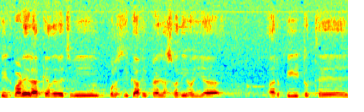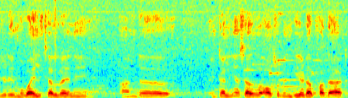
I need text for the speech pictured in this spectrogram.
ਭੀੜਪਾੜੇ ਇਲਾਕਿਆਂ ਦੇ ਵਿੱਚ ਵੀ ਪੁਲਿਸ ਦੀ ਕਾਫੀ ਪ੍ਰੈਜ਼ੈਂਸ ਵਧੀ ਹੋਈ ਆ। ਰਿਪੀਟ ਉੱਥੇ ਜਿਹੜੇ ਮੋਬਾਈਲ ਚੱਲ ਰਹੇ ਨੇ and intelligence has also been geared up for that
